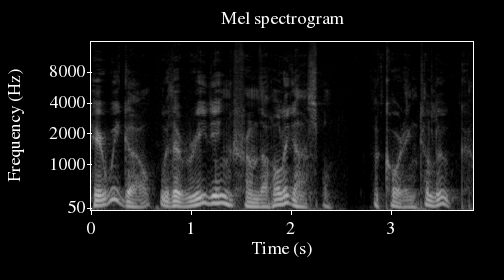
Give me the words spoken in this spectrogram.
Here we go with a reading from the Holy Gospel according to Luke.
